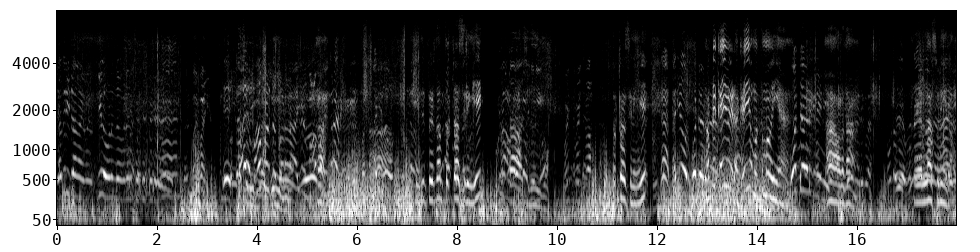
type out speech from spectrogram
கீழே விழுந்தவனு. இது பேர் தான் தொட்டா சிலிங்கி. தொட்டா சிலிங்கி. தனியா ஒரு போட்டோ எடு அப்படியே கை வைடா கையை மொத்தமாக வைங்க. போட்டோ எடுக்கல நீ. ஆ அவ்வளோதான் எல்லாம் சுருங்கிடும்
